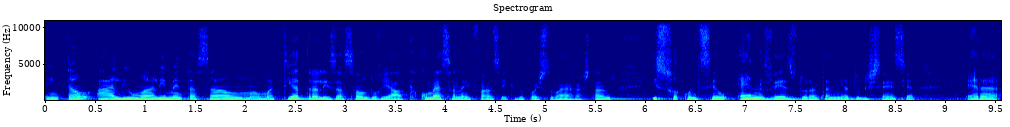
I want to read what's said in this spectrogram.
Então há ali uma alimentação, uma, uma, teatralização do real que começa na infância e que depois se vai arrastando. Isso aconteceu N vezes durante a minha adolescência. Era.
